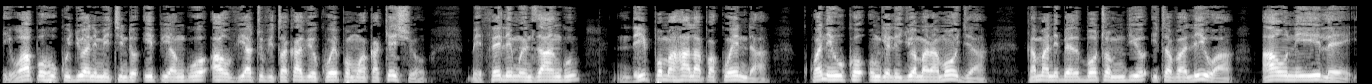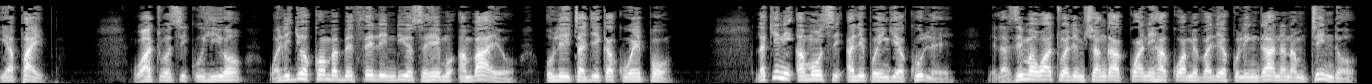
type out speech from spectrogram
Iwapo hukujua ni mitindo ipi ya nguo au viatu vitakavyokuwepo mwaka kesho betheli mwenzangu ndipo mahala pa kwenda kwani huko ungelijua mara moja kama ni belbottom ndiyo itavaliwa au ni ile ya pipe. Watu wa siku hiyo walijua kwamba betheli ndiyo sehemu ambayo ulihitajika kuwepo lakini amosi alipoingia kule ni lazima watu walimshangaa kwani hakuwa amevalia kulingana na mtindo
